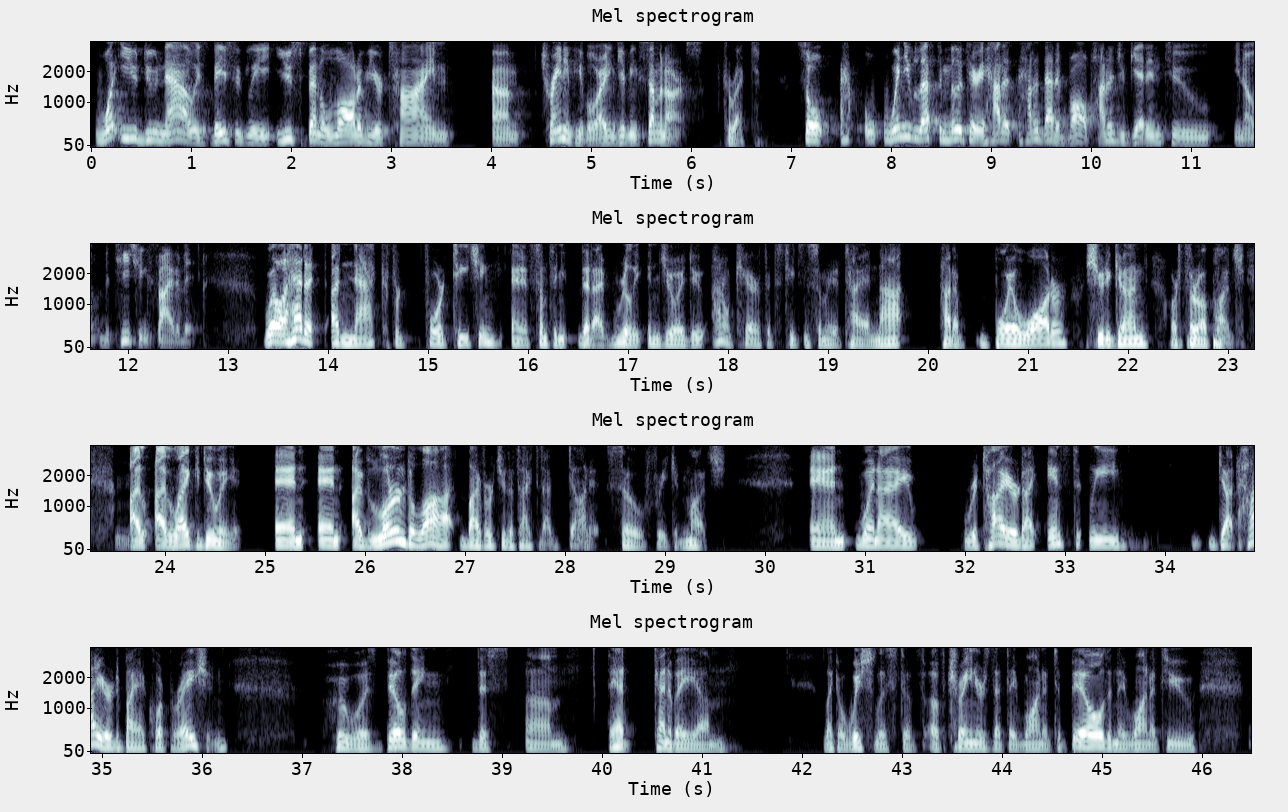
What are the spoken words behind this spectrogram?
what you do now is basically you spend a lot of your time um, training people, right, and giving seminars. Correct. So when you left the military, how did how did that evolve? How did you get into you know the teaching side of it? Well, I had a, a knack for for teaching, and it's something that I really enjoy do. I don't care if it's teaching somebody to tie a knot, how to boil water, shoot a gun, or throw a punch. Mm-hmm. I, I like doing it, and and I've learned a lot by virtue of the fact that I've done it so freaking much. And when I retired, I instantly got hired by a corporation who was building this. Um, they had kind of a um, like a wish list of, of trainers that they wanted to build, and they wanted to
